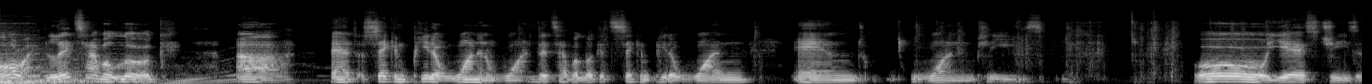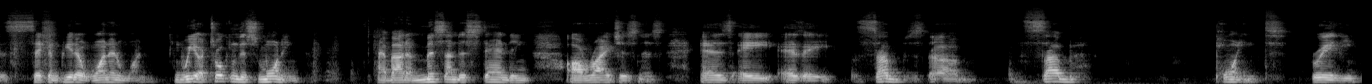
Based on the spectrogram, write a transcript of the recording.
All right, let's have a look uh, at Second Peter 1 and 1. Let's have a look at Second Peter 1 and 1, please. Oh, yes, Jesus. Second Peter 1 and 1. We are talking this morning about a misunderstanding of righteousness as a as a sub uh, sub point really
